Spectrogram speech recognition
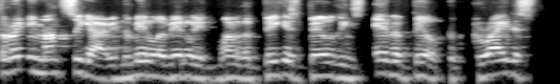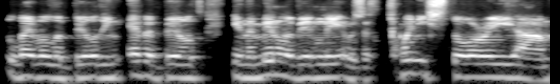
Three months ago, in the middle of Italy, one of the biggest buildings ever built, the greatest level of building ever built in the middle of Italy. It was a 20 story um,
